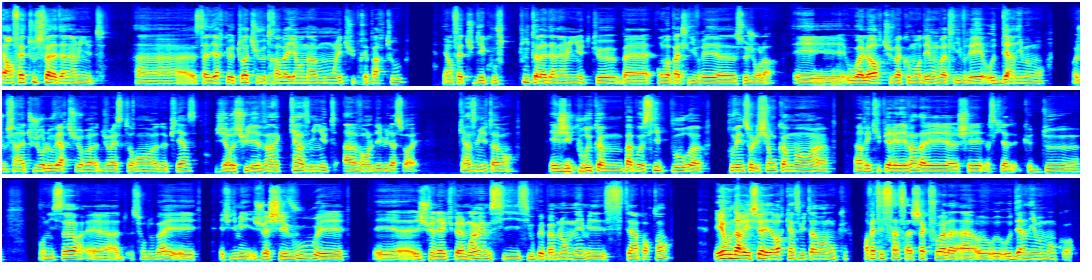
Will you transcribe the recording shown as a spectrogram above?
en fait, tout se fait à la dernière minute. Euh, c'est-à-dire que toi, tu veux travailler en amont et tu prépares tout. Et en fait, tu découvres tout à la dernière minute que bah, on va pas te livrer euh, ce jour-là. Et ou alors tu vas commander, mais on va te livrer au dernier moment. Moi, je me souviens toujours l'ouverture euh, du restaurant de Pierre's. J'ai reçu les vins 15 minutes avant le début de la soirée. 15 minutes avant. Et j'ai couru comme pas possible pour trouver une solution comment récupérer les vins, d'aller chez parce qu'il y a que deux fournisseurs sur Dubaï et, et, tu dis mais je vais chez vous et euh, je viens les récupérer moi-même si, si vous pouvez pas me l'emmener, mais c'était important. Et on a réussi à les avoir 15 minutes avant. Donc, en fait, c'est ça, c'est à chaque fois au, dernier moment, quoi.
